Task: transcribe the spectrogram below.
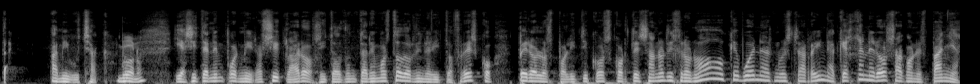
ta, a mi buchaca. Bueno, Y así tienen, pues mira, sí, claro, sí todo, tenemos todo el dinerito fresco, pero los políticos cortesanos dijeron, oh, qué buena es nuestra reina, qué generosa con España.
